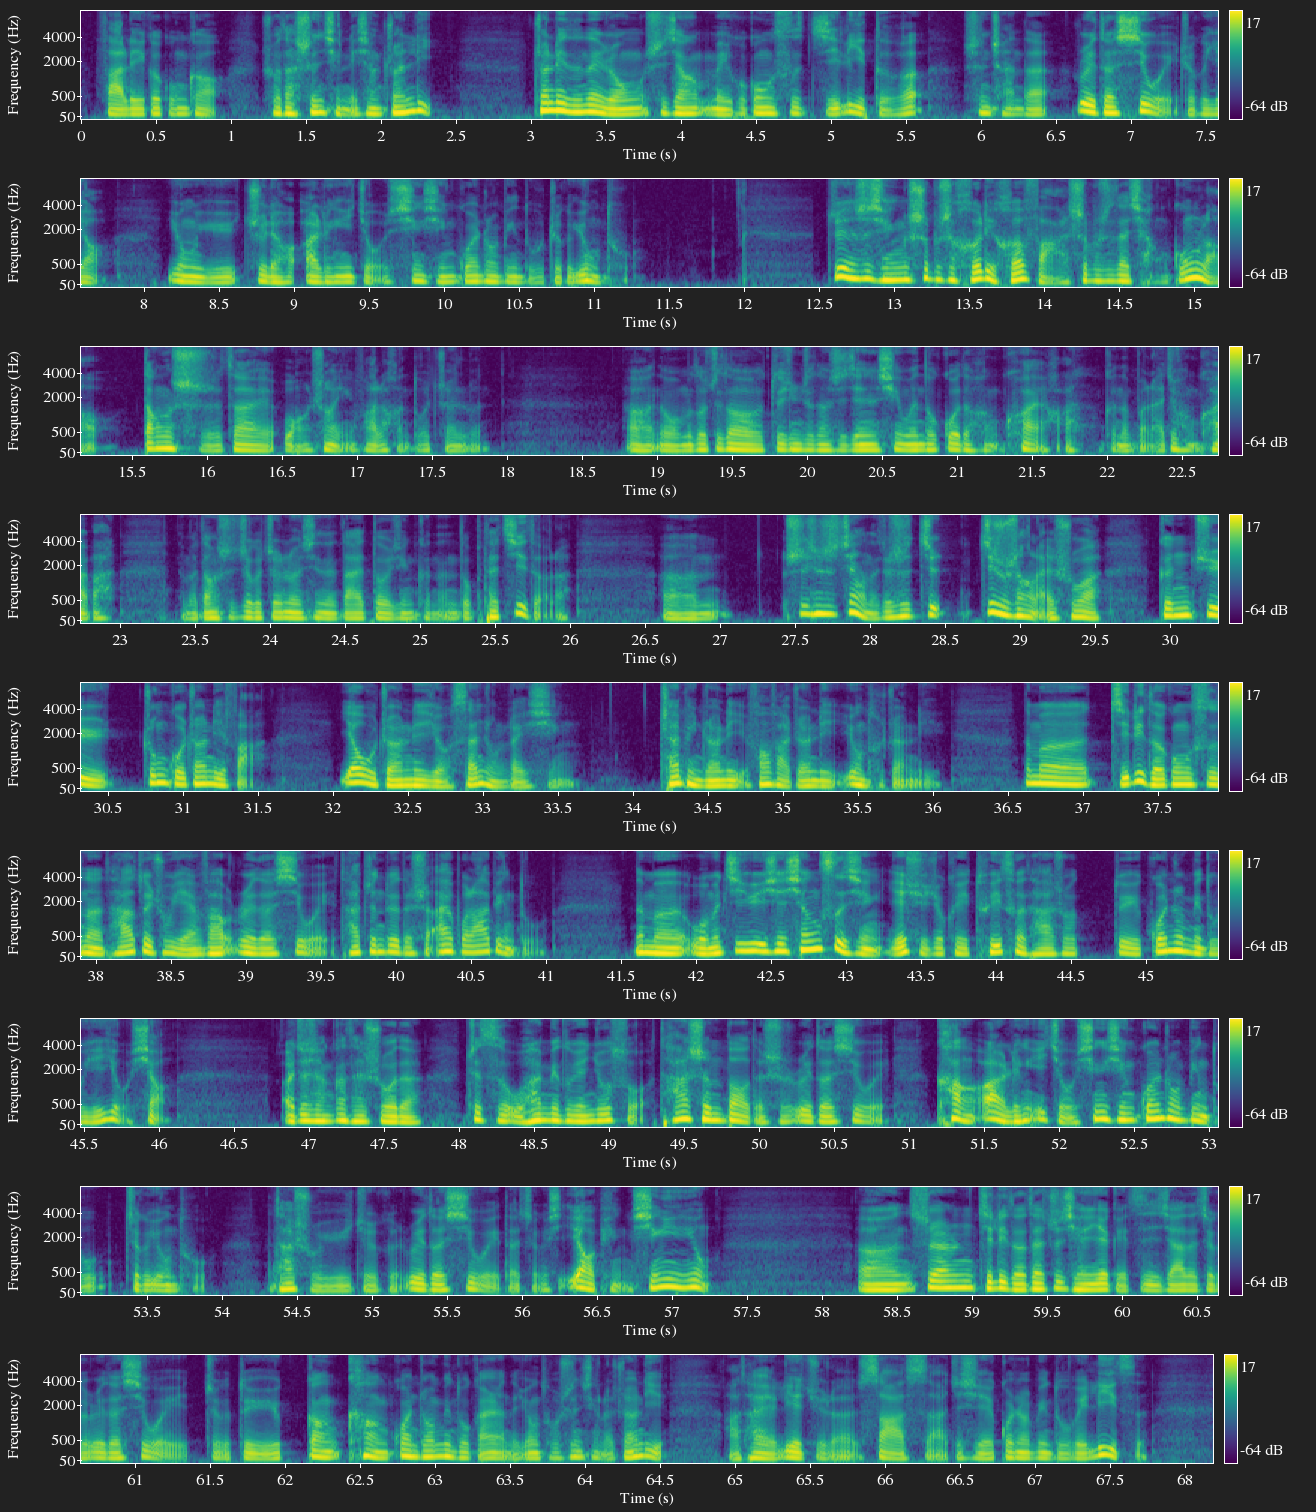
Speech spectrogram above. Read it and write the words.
发了一个公告，说他申请了一项专利，专利的内容是将美国公司吉利德生产的瑞德西韦这个药用于治疗2019新型冠状病毒这个用途。这件事情是不是合理合法？是不是在抢功劳？当时在网上引发了很多争论。啊，那我们都知道，最近这段时间新闻都过得很快哈，可能本来就很快吧。那么当时这个争论，现在大家都已经可能都不太记得了。嗯，事情是这样的，就是技技术上来说啊，根据中国专利法，药物专利有三种类型：产品专利、方法专利、用途专利。那么吉利德公司呢，它最初研发瑞德西韦，它针对的是埃博拉病毒。那么我们基于一些相似性，也许就可以推测它说对冠状病毒也有效。而就像刚才说的，这次武汉病毒研究所它申报的是瑞德西韦抗2019新型冠状病毒这个用途，它属于这个瑞德西韦的这个药品新应用。嗯，虽然吉利德在之前也给自己家的这个瑞德西韦这个对于抗抗冠状病毒感染的用途申请了专利啊，它也列举了 SARS 啊这些冠状病毒为例子，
